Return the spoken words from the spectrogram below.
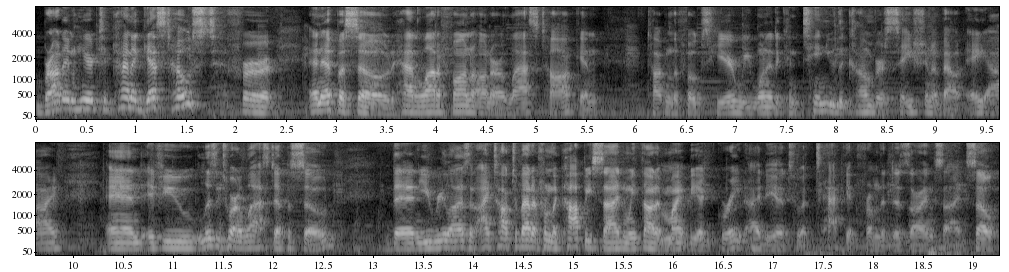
Brought in here to kind of guest host for an episode. Had a lot of fun on our last talk and talking to the folks here. We wanted to continue the conversation about AI. And if you listen to our last episode, then you realize that I talked about it from the copy side and we thought it might be a great idea to attack it from the design side. So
